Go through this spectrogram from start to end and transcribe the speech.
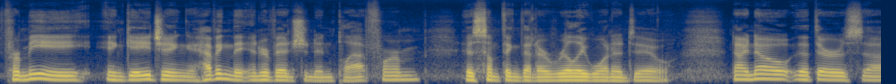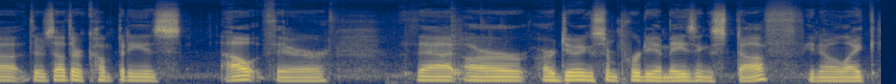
for me, engaging, having the intervention in platform is something that I really want to do. Now I know that there's uh, there's other companies out there that are are doing some pretty amazing stuff. You know, like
